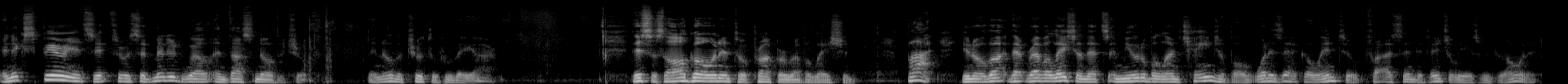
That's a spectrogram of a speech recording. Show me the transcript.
and experience it through a submitted will, and thus know the truth. They know the truth of who they are. This is all going into a proper revelation. But, you know, that, that revelation that's immutable, unchangeable, what does that go into for us individually as we grow in it?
